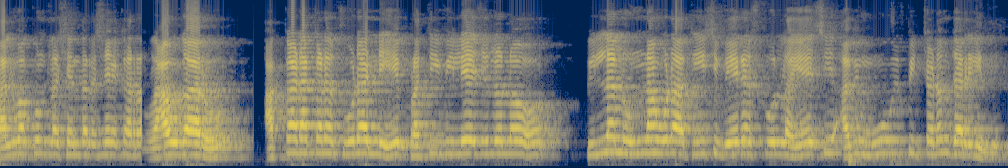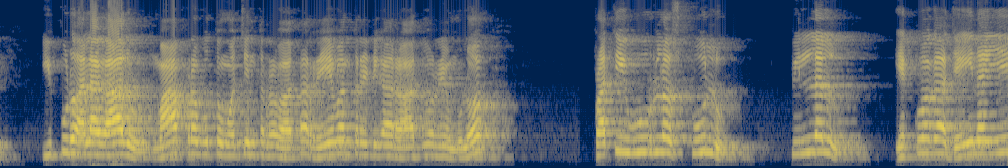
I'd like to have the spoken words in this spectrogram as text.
కల్వకుంట్ల చంద్రశేఖర్ రావు గారు అక్కడక్కడ చూడండి ప్రతి విలేజ్లలో పిల్లలు ఉన్నా కూడా తీసి వేరే స్కూల్లో వేసి అవి మూపించడం జరిగింది. ఇప్పుడు అలా కాదు. మా ప్రభుత్వం వచ్చిన తర్వాత రేవంత్ రెడ్డి గారి ఆధ్వర్యంలో ప్రతి ఊర్లో స్కూళ్ళు పిల్లలు ఎక్కువగా జాయిన్ అయ్యి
